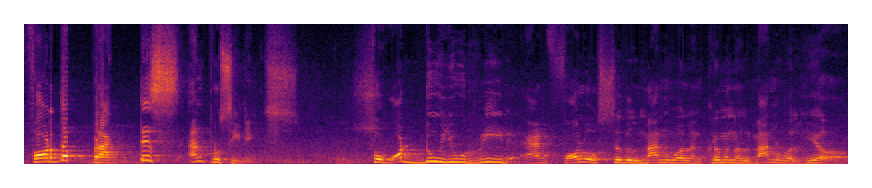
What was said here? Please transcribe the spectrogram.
for the practice and proceedings. So, what do you read and follow civil manual and criminal manual here?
